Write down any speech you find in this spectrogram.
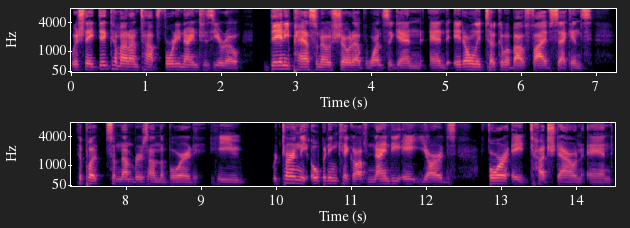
which they did come out on top 49 to 0. Danny Passano showed up once again, and it only took him about five seconds to put some numbers on the board. He returned the opening kickoff 98 yards for a touchdown. And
